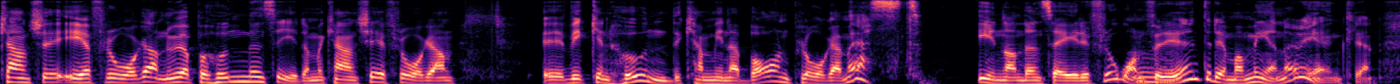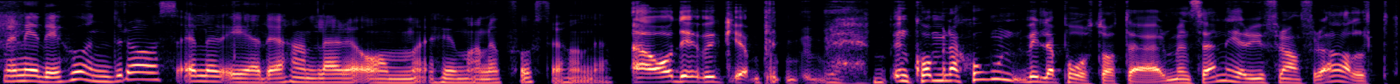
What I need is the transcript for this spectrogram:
kanske är frågan, nu är jag på hundens sida, men kanske är frågan eh, vilken hund kan mina barn plåga mest? innan den säger ifrån. Mm. För det är inte det man menar egentligen. Men är det hundras eller är det, handlar det om hur man uppfostrar hunden? Ja, det, en kombination vill jag påstå att det är. Men sen är det ju framför allt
